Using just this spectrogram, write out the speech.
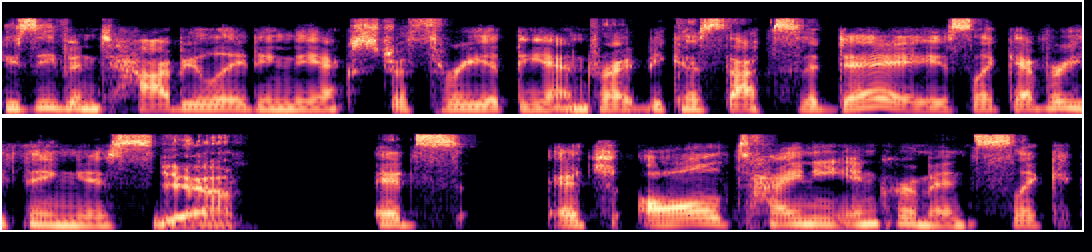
he's even tabulating the extra three at the end, right? Because that's the days. Like everything is yeah. It's it's all tiny increments. Like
